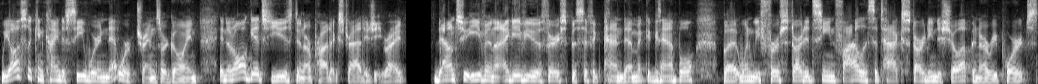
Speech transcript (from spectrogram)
we also can kind of see where network trends are going, and it all gets used in our product strategy, right? down to even i gave you a very specific pandemic example but when we first started seeing fileless attacks starting to show up in our reports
